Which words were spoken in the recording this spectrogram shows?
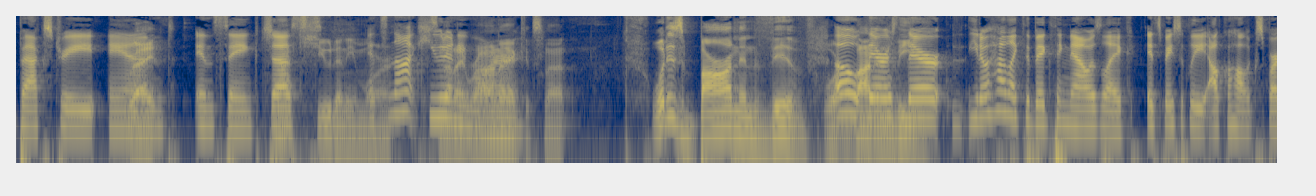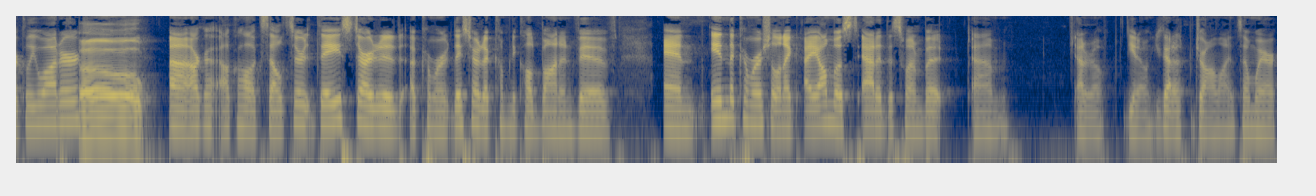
Backstreet and Right. NSYNC It's not cute anymore. It's not cute it's not anymore. Ironic. It's not. What is Bon and Viv? Or Oh, bon there's and there. You know how like the big thing now is like it's basically alcoholic sparkly water. Oh, uh, alco- alcoholic seltzer. They started a commer- They started a company called Bon and Viv, and in the commercial, and I, I almost added this one, but um, I don't know. You know, you got to draw a line somewhere.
